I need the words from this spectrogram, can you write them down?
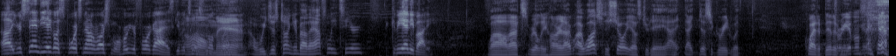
Uh, your San Diego Sports Mount Rushmore. Who are your four guys? Give it to us Oh real man, are we just talking about athletes here? It could be anybody. Wow, that's really hard. I, I watched the show yesterday. I, I disagreed with quite a bit Three of of it. them.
